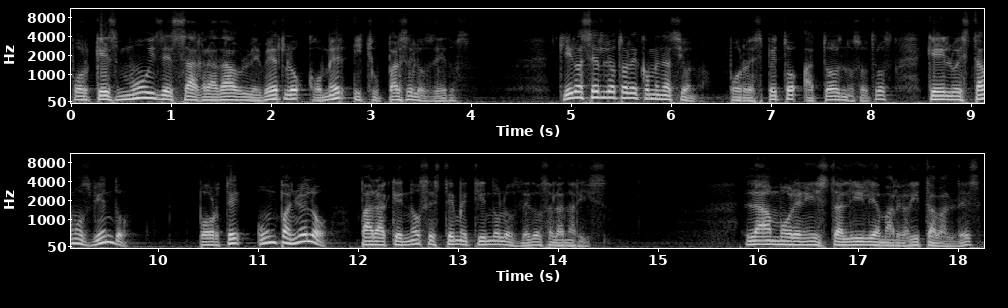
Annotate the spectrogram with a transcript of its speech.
porque es muy desagradable verlo comer y chuparse los dedos. Quiero hacerle otra recomendación, por respeto a todos nosotros, que lo estamos viendo porte un pañuelo para que no se esté metiendo los dedos a la nariz. La morenista Lilia Margarita Valdés,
